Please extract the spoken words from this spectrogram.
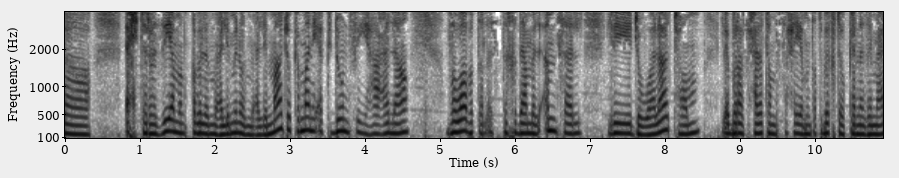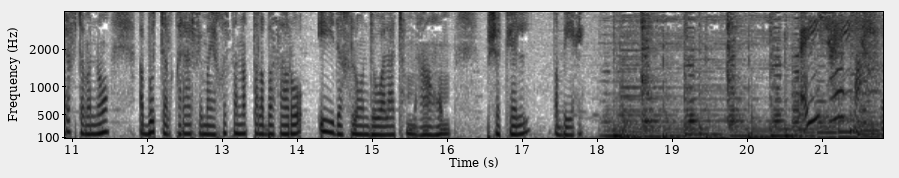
آه احترازية من قبل المعلمين والمعلمات وكمان يأكدون فيها على ضوابط الاستخدام الأمثل لجوالاتهم لإبراز حالتهم الصحية من تطبيقته وكان زي ما عرفتم أنه أبوت القرار فيما يخص أن الطلبة صاروا يدخلون جوالاتهم معاهم بشكل طبيعي. عيشها صح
